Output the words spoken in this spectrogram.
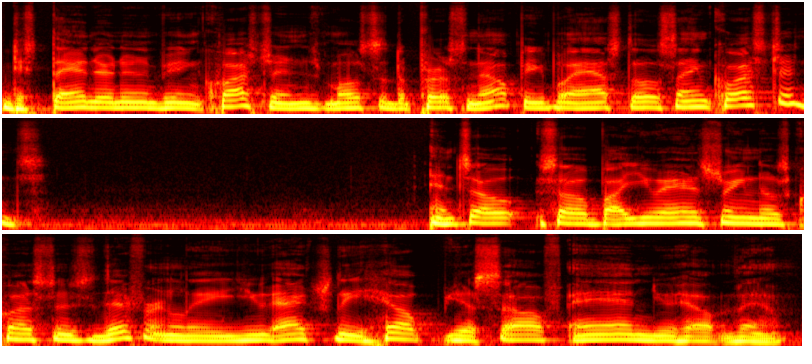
the standard interviewing questions, most of the personnel people ask those same questions. And so, so by you answering those questions differently, you actually help yourself and you help them.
